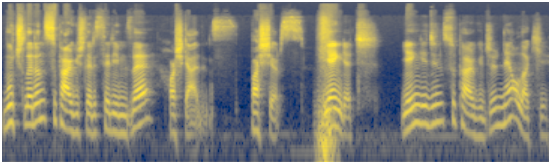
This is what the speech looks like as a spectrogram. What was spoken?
Burçların Süper Güçleri serimize hoş geldiniz. Başlıyoruz. Yengeç. Yengecin süper gücü ne ola ki?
